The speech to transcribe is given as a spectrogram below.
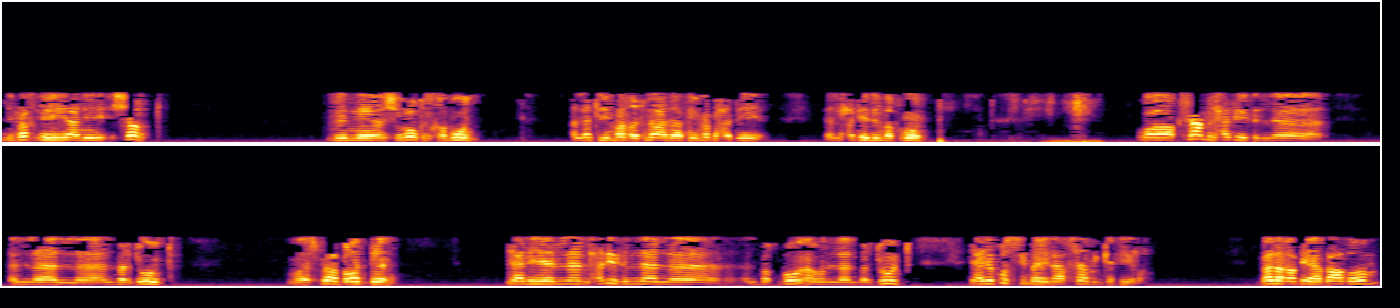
لفقده يعني شرط من شروط القبول التي مرت معنا في مبحث الحديث المقبول. وأقسام الحديث المردود وأسباب رده. يعني الحديث المقبول أو المردود يعني قسم إلى أقسام كثيرة. بلغ بها بعضهم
